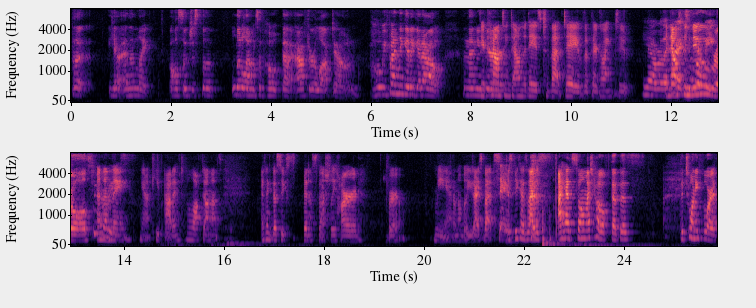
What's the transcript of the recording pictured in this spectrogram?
The yeah, and then like also just the little ounce of hope that after a lockdown, oh, we finally get to get out, and then you You're hear counting down the days to that day that they're going to Yeah, we're like announce "Alright, the two more new weeks. rules Two and then weeks." they yeah keep adding to the lockdown that's i think this week's been especially hard for me i don't know about you guys but Same. just because i was i had so much hope that this the 24th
